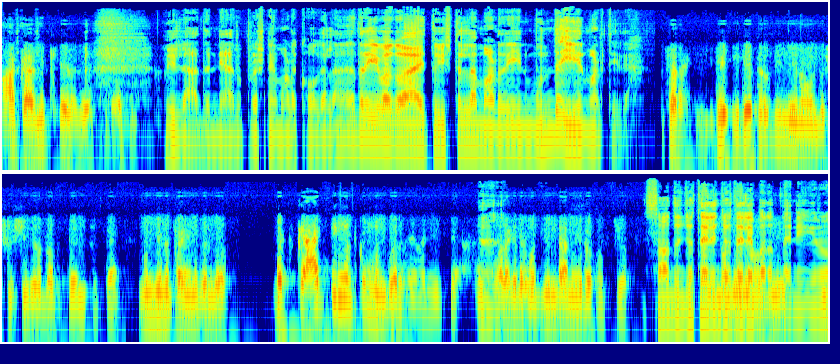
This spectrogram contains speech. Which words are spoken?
ಆ ಕಾರಣಕ್ಕೆ ಹೇಳಿದೆ. ಇಲ್ಲ ಅದನ್ನ ಯಾರು ಪ್ರಶ್ನೆ ಮಾಡಕ್ ಹೋಗಲ್ಲ. ಆದ್ರೆ ಇವಾಗ ಆಯ್ತು ಇಷ್ಟೆಲ್ಲ ಮಾಡಿದ್ರಿ ಇನ್ ಮುಂದೆ ಏನ್ ಮಾಡ್ತೀರಾ? ಸರ್ ಇದೇ ಇದೇ ತರದ ಇನ್ನೇನೋ ಒಂದು ಶುಷಿಗಳು ಬರುತ್ತೆ ಅನ್ಸುತ್ತೆ. ಮುಂದಿನ ಪಯಣದಲ್ಲೂ ಬಟ್ ಆಕ್ಟಿಂಗ್ ಮುಂದುವರೆದೇ ಬರೆಯುತ್ತೆ ಒಳಗಡೆ ಮೊದ್ಲಿಂದಾನೇ ಇರೋ ಹುಚ್ಚು. ಜೊತೆಲಿ ಬರುತ್ತೆ ನೀವು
